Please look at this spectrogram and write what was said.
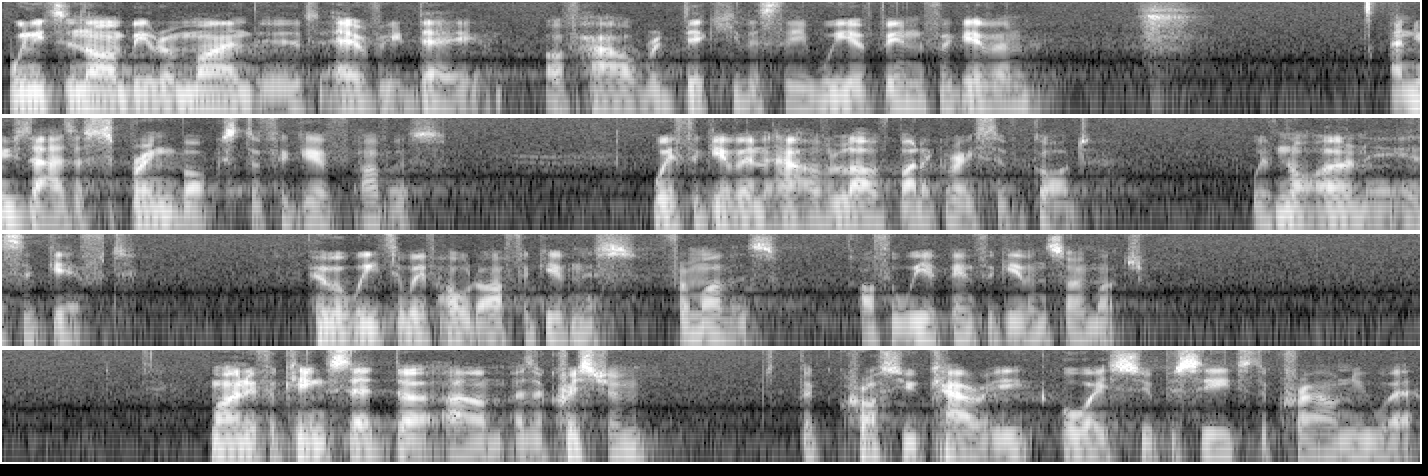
We need to know and be reminded every day of how ridiculously we have been forgiven and use that as a springbox to forgive others. We're forgiven out of love by the grace of God. We've not earned it, it's a gift. Who are we to withhold our forgiveness from others after we have been forgiven so much? Martin Luther King said that um, as a Christian, the cross you carry always supersedes the crown you wear.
